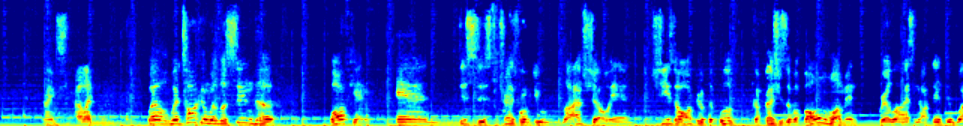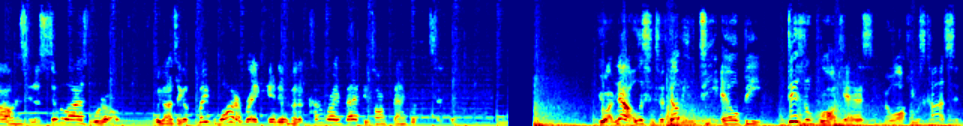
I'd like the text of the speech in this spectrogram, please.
Nice. I like that. Well, we're talking with Lucinda Bakken, and this is the Transform You live show, and she's the author of the book Confessions of a Bone Woman Realizing Authentic Wildness in a Civilized World. We're going to take a quick water break, and then we're going to come right back and talk back with Lucinda. You are now listening to WTLB Digital Broadcast, Milwaukee, Wisconsin.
